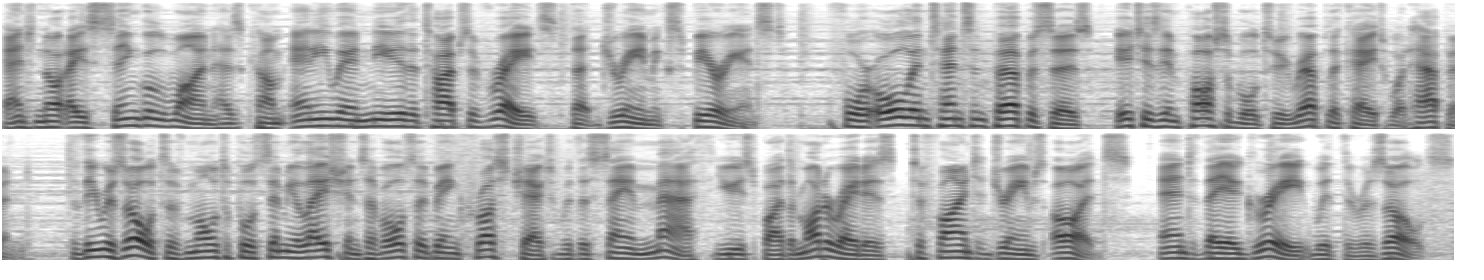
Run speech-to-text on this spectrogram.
and not a single one has come anywhere near the types of rates that Dream experienced. For all intents and purposes, it is impossible to replicate what happened. The results of multiple simulations have also been cross-checked with the same math used by the moderators to find Dream's odds, and they agree with the results.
